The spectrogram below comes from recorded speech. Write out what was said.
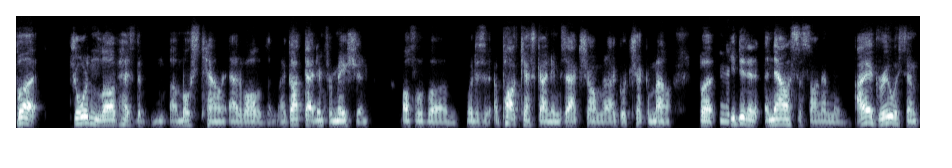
But Jordan Love has the uh, most talent out of all of them. I got that information off of um, what is it? A podcast guy named Zach Sharman. I go check him out. But Mm. he did an analysis on him, and I agree with him.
